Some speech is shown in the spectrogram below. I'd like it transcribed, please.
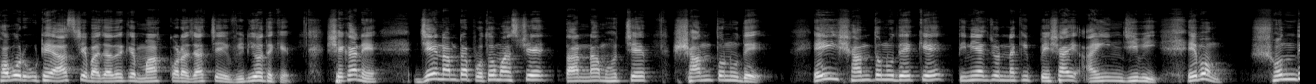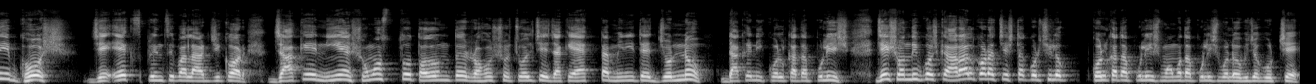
খবর উঠে আসছে বা যাদেরকে মার্ক করা যাচ্ছে এই ভিডিও থেকে, সেখানে যে নামটা প্রথম আসছে, তার নাম হচ্ছে শান্তনু দে। এই শান্তনু দেকে তিনি একজন নাকি পেশায় আইনজীবী এবং সন্দীপ ঘোষ, যে এক্স প্রিন্সিপাল আরজিকর, যাকে নিয়ে সমস্ত তদন্তের রহস্য চলছে, যাকে একটা মিনিটের জন্য ডাকেনি কলকাতা পুলিশ। যে সন্দীপ ঘোষকে আড়াল করার চেষ্টা করছিল কলকাতা পুলিশ, মমতা পুলিশ বলে অভিযোগ উঠছে।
